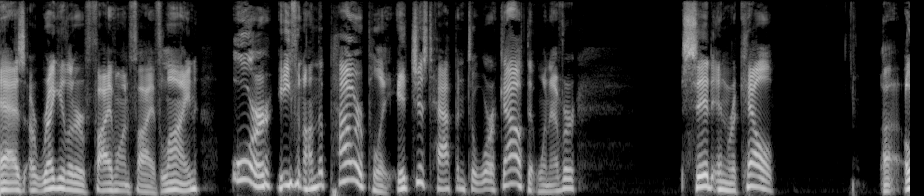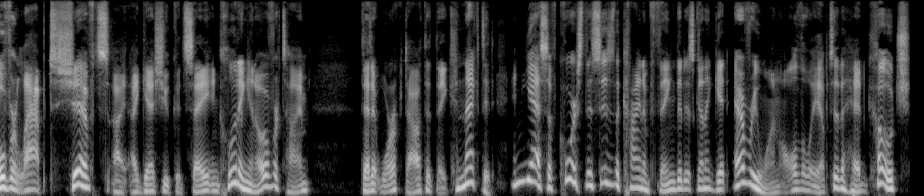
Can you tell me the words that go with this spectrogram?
as a regular five on five line or even on the power play. It just happened to work out that whenever Sid and Rakell uh, overlapped shifts, I, I guess you could say, including in overtime, that it worked out that they connected. And yes, of course, this is the kind of thing that is going to get everyone all the way up to the head coach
